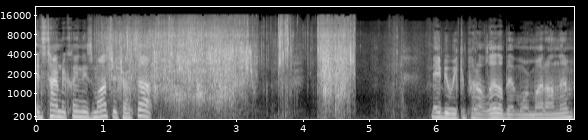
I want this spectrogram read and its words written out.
It's time to clean these monster trucks up. Maybe we could put a little bit more mud on them.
